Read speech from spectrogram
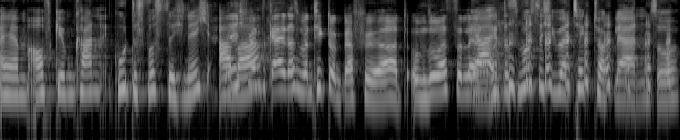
ähm, aufgeben kann. Gut, das wusste ich nicht, ich aber find's geil, dass man TikTok dafür hat, um sowas zu ja, lernen. das musste ich über TikTok lernen so.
